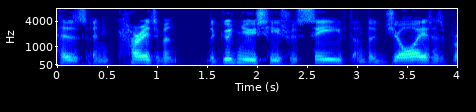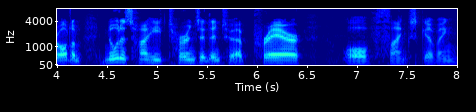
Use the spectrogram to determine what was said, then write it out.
his encouragement the good news he's received and the joy it has brought him, notice how he turns it into a prayer of thanksgiving.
